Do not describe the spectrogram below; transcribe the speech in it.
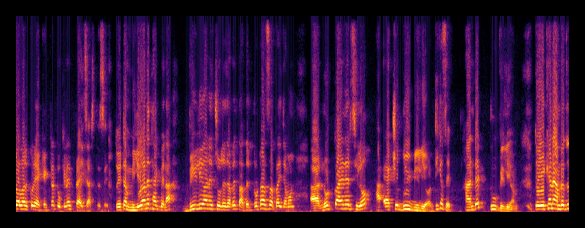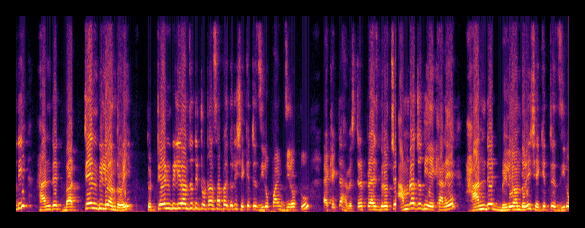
ডলার করে এক একটা টোকেনের প্রাইস আসতেছে। তো এটা মিলিয়নে থাকবে না, বিলিয়নে চলে যাবে তাদের টোটাল সাপ্লাই যেমন নোট কয়েনের ছিল একশো দুই বিলিয়ন ঠিক আছে? হান্ড্রেড টু বিলিয়ন তো এখানে আমরা যদি হান্ড্রেড বা টেন বিলিয়ন ধরি, তো টেন বিলিয়ন যদি টোটাল সাপ্লাই ধরি, সেক্ষেত্রে জিরো পয়েন্ট জিরো টু এক একটা হ্যাভেস্টার প্রাইস বেরোচ্ছে। আমরা যদি এখানে হান্ড্রেড বিলিয়ন ধরি, সেক্ষেত্রে zero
